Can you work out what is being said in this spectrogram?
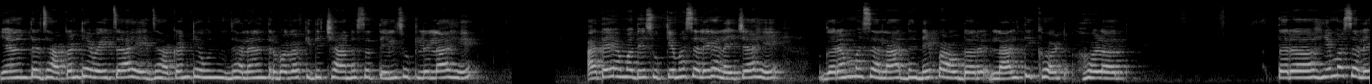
यानंतर झाकण ठेवायचं आहे. झाकण ठेवून झाल्यानंतर बघा किती छान असं तेल सुटलेलं आहे. आता यामध्ये सुके मसाले घालायचे आहे. गरम मसाला धने पावडर लाल तिखट हळद. तर हे मसाले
